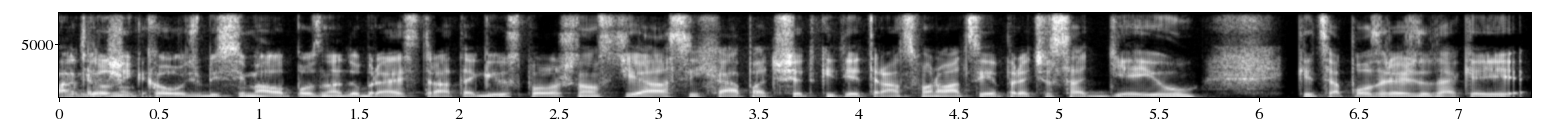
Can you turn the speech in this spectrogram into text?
agilný coach by si mal poznať dobre aj stratégiu spoločnosti a asi chápať všetky tie transformácie, prečo sa dejú. Keď sa pozrieš do takej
